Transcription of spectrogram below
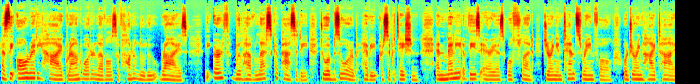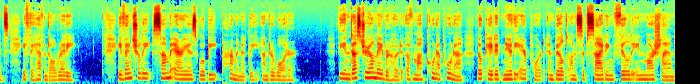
As the already high groundwater levels of Honolulu rise, the Earth will have less capacity to absorb heavy precipitation, and many of these areas will flood during intense rainfall or during high tides if they haven't already. Eventually, some areas will be permanently underwater. The industrial neighborhood of Mapunapuna, located near the airport and built on subsiding, filled in marshland,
